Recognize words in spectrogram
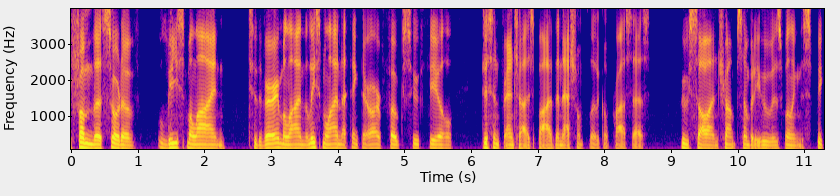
from the sort of least malign to the very malign, the least malign, I think there are folks who feel disenfranchised by the national political process who saw in Trump somebody who was willing to speak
